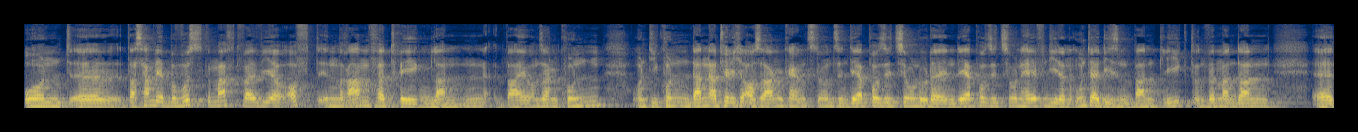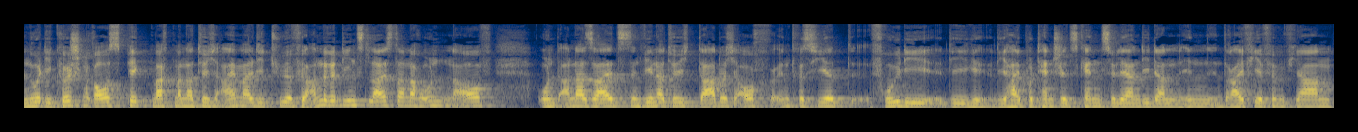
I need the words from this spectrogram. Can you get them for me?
Und äh, das haben wir bewusst gemacht, weil wir oft in Rahmenverträgen landen bei unseren Kunden und die Kunden dann natürlich auch sagen, kannst du uns in der Position oder in der Position helfen, die dann unter diesem Band liegt. Und wenn man dann äh, nur die Kirschen rauspickt, macht man natürlich einmal die Tür für andere Dienstleister nach unten auf Und andererseits sind wir natürlich dadurch auch interessiert, früh die, die, die High Potentials kennenzulernen, die dann in, in drei, vier, fünf Jahren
